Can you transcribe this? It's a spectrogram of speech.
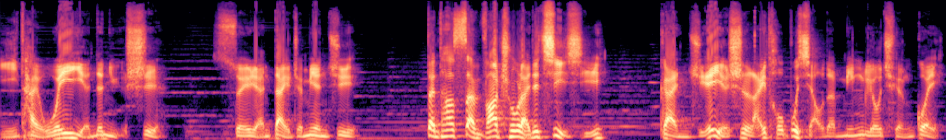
仪态威严的女士，虽然戴着面具。但她散发出来的气息，感觉也是来头不小的名流权贵。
